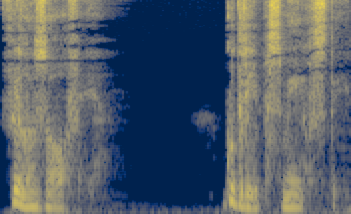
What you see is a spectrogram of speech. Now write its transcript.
filozofija, gudrības mīlestība.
